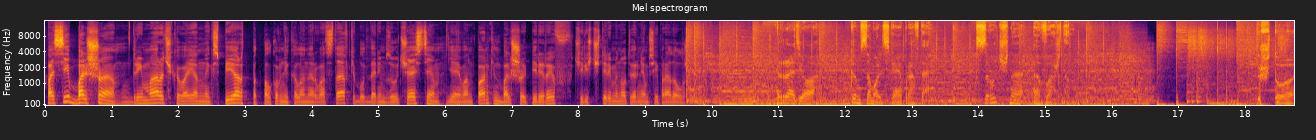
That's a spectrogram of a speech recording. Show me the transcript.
Спасибо большое. Дрим Марочка, военный эксперт, подполковник ЛНР в отставке. Благодарим за участие. Я Иван Панкин. Большой перерыв. Через 4 минуты вернемся и продолжим. Радио «Комсомольская правда». Срочно о важном. Что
